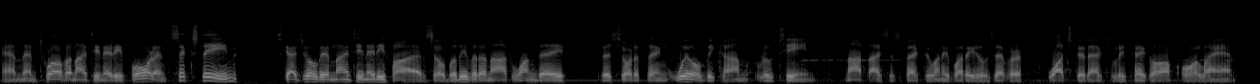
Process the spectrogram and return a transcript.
and then 12 in 1984 and 16 scheduled in 1985. So, believe it or not, one day this sort of thing will become routine. Not, I suspect, to anybody who's ever watched it actually take off or land.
